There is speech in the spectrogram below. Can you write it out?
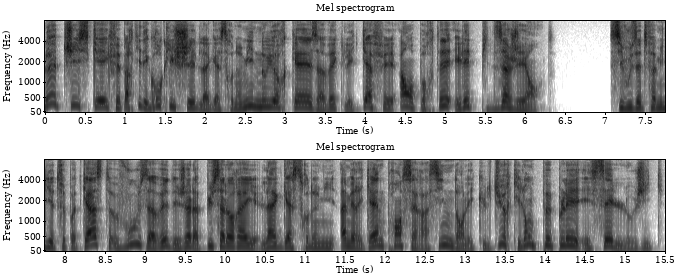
Le cheesecake fait partie des gros clichés de la gastronomie new-yorkaise avec les cafés à emporter et les pizzas géantes. Si vous êtes familier de ce podcast, vous avez déjà la puce à l'oreille. La gastronomie américaine prend ses racines dans les cultures qui l'ont peuplée et c'est logique.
